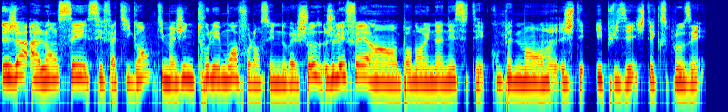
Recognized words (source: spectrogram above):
déjà à lancer, c'est fatigant. T'imagines tous les mois, il faut lancer une nouvelle chose. Je l'ai fait hein, pendant une année, c'était complètement, j'étais épuisée, j'étais explosée.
